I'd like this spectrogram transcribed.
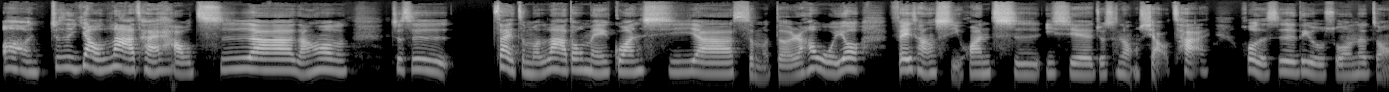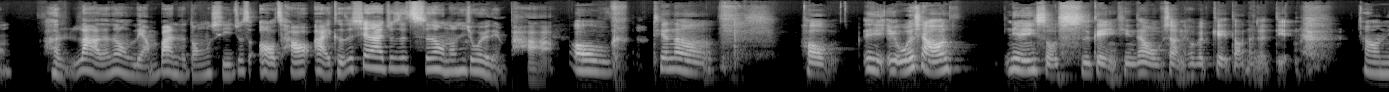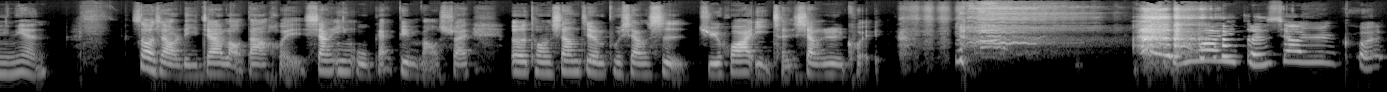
哦，就是要辣才好吃啊，然后就是再怎么辣都没关系呀什么的，然后我又非常喜欢吃一些就是那种小菜，或者是例如说那种很辣的那种凉拌的东西，就是哦超爱，可是现在就是吃那种东西就会有点怕哦，天呐，好。诶诶，我想要念一首诗给你听，但我不知道你会不会 get 到那个点。好，你念。少小离家老大回，乡音无改鬓毛衰。儿童相见不相识，菊花已成向日葵。菊花已成向日葵。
